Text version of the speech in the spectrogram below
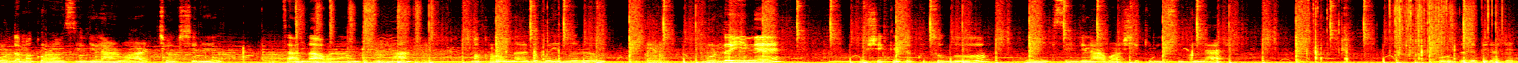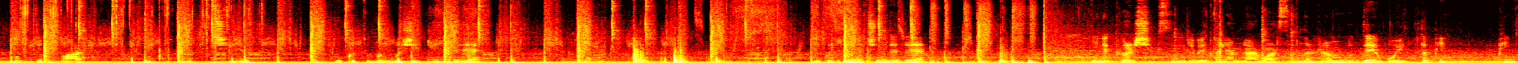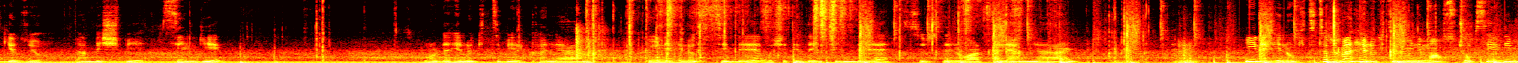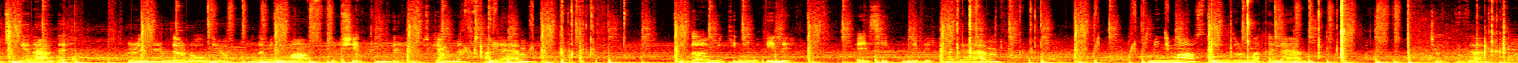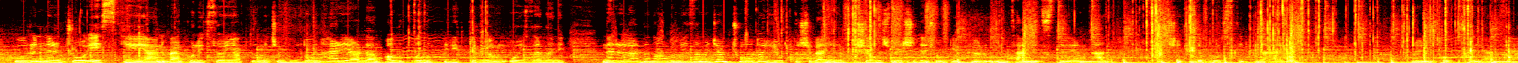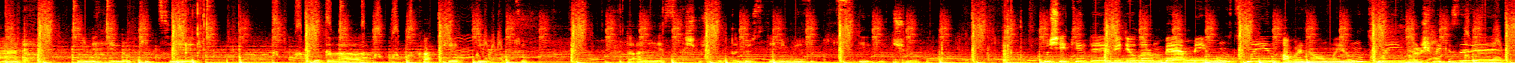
Burada makaron silgiler var. Çok şirin. Bir tane daha var aynısından. Makaronlara da bayılırım. Burada yine bu şekilde kutulu minik silgiler var. Şekilli silgiler. Burada da bir adet potlik var. İçin. Bu kutumuz bu şekilde. Bu kutunun içinde de yine karışık silgi ve kalemler var sanırım. Bu dev boyutta pink, pink yazıyor. Pembeş bir silgi. Burada Hello Kitty bir kalem. Yine Hello Kitty'li bu şekilde içinde süsleri var kalemler. Yine Hello Kitty. Tabii ben Hello Kitty ve Minnie Mouse çok sevdiğim için genelde ürünlerimde öyle oluyor. Bu da Minnie Mouse küp şeklinde tükenmez kalem. Bu da Mickey'nin eli. El şeklinde bir kalem. Minnie Mouse dondurma kalem. Çok güzel. Bu ürünlerin çoğu eski yani ben koleksiyon yaptığım için bulduğum her yerden alıp alıp biriktiriyorum. O yüzden hani nerelerden aldım yazamayacağım. Çoğu da yurt dışı. Ben yurt dışı alışverişi de çok yapıyorum internet sitelerinden. Bu şekilde postitler, lollipop kalemler, yine Hello Kitty. Bu da cupcake bir kutu. Bu da araya sıkışmış burada göstereyim yüzük kutusu diye geçiyor. Bu şekilde videolarımı beğenmeyi unutmayın, abone olmayı unutmayın. Görüşmek üzere.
